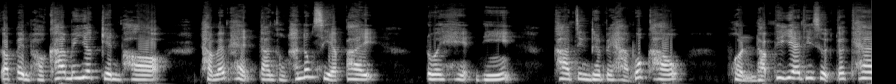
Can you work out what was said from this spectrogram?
ก็เป็นเพราะข้าไม่เยือกเย็นพอทำให้แผนการของท่านต้องเสียไป โดยเหตุนี้ ข้าจึงเดินไปหาพวกเขา ผลลัพธ์ที่แย่ที่สุดก็แค่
